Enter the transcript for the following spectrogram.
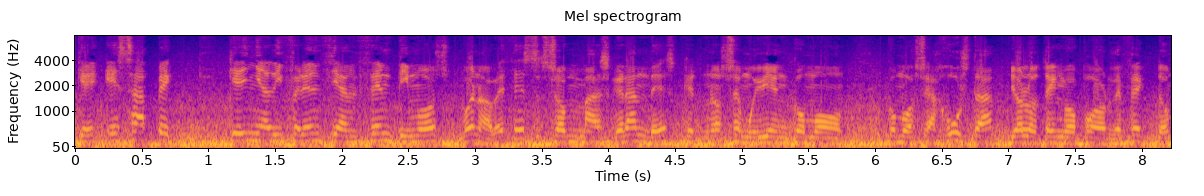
que esa pequeña diferencia en céntimos, bueno, a veces son más grandes, que no sé muy bien cómo, cómo se ajusta, yo lo tengo por defecto,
